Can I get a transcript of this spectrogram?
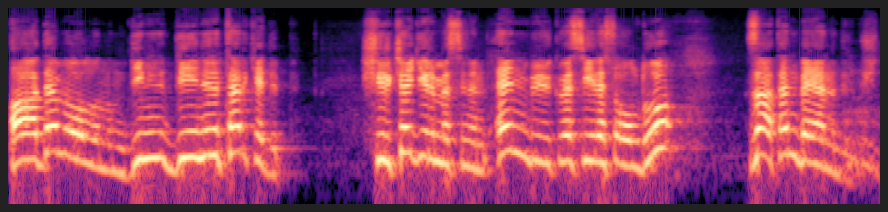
Adem oğlunun din, dinini terk edip şirke girmesinin en büyük vesilesi olduğu zaten beyan edilmişti.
